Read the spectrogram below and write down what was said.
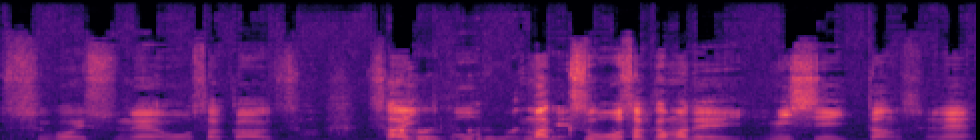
すごいですね大阪。最ねマックス大阪まで西へ行ったんですよね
